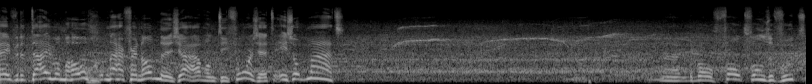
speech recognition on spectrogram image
Even de duim omhoog naar Fernandes. Ja, want die voorzet is op maat. Uh, de bal valt van zijn voet,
